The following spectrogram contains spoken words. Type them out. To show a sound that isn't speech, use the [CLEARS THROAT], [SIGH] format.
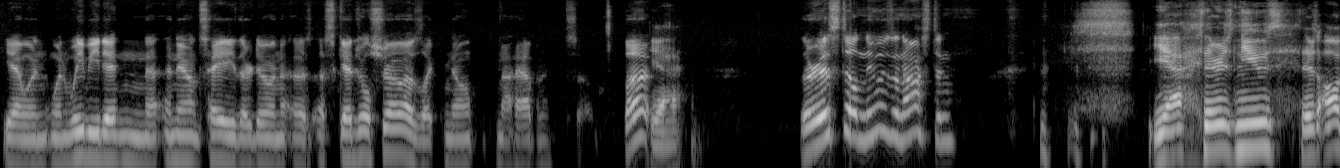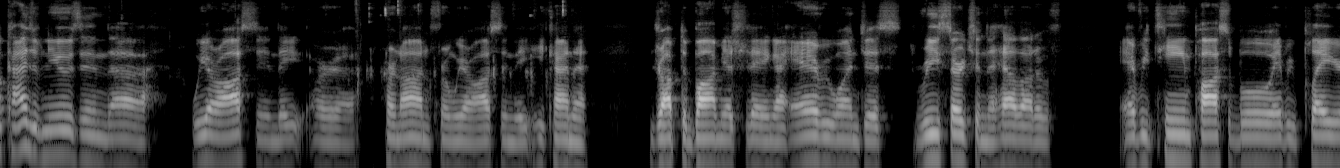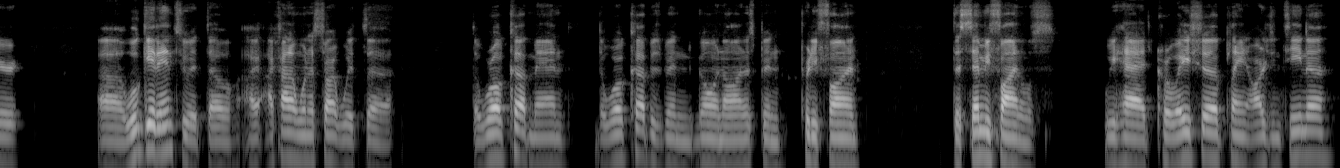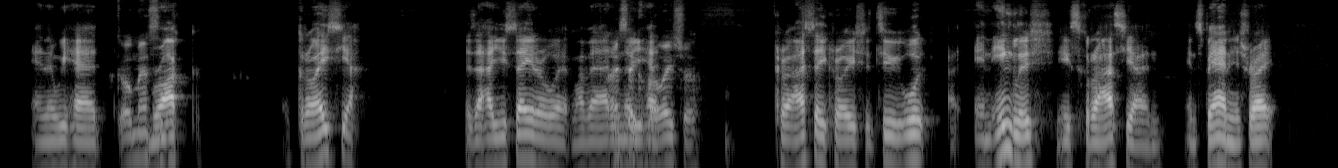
yeah, when when Weeby didn't uh, announce, hey, they're doing a, a schedule show, I was like, no, not happening. So, but Yeah. there is still news in Austin. [LAUGHS] Yeah, there's news. There's all kinds of news in uh, We Are Austin. They or uh, Hernan from We Are Austin. They, he kind of dropped a bomb yesterday and got everyone just researching the hell out of every team possible, every player. Uh, we'll get into it though. I, I kind of want to start with uh, the World Cup, man. The World Cup has been going on. It's been pretty fun. The semifinals. We had Croatia playing Argentina, and then we had Go Messi. Morocco, Croatia. Is that how you say it or what? My bad. I I know say had. Croatia. Cro- I say Croatia too. Well, in English, it's Croatia in, in Spanish, right?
